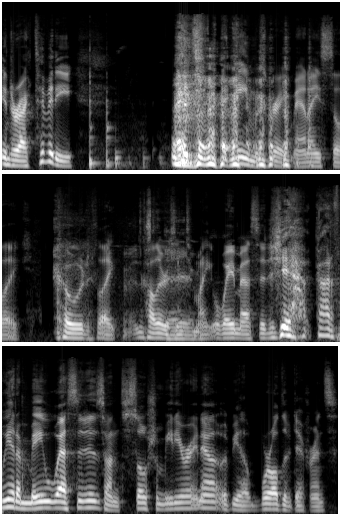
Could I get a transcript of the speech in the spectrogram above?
interactivity. the game was great, man. I used to like code like it's colors into my away message. Yeah, God, if we had a May messages on social media right now, it would be a world of difference.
